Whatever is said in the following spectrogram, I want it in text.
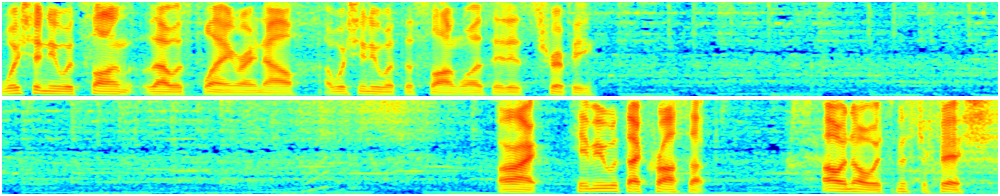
Wish I knew what song that was playing right now. I wish I knew what the song was. It is trippy. Alright, hit me with that cross up. Oh no, it's Mr. Fish.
